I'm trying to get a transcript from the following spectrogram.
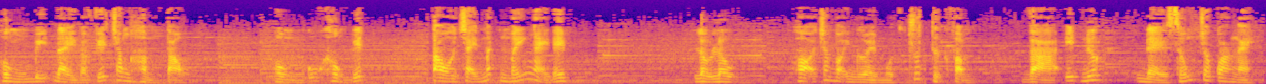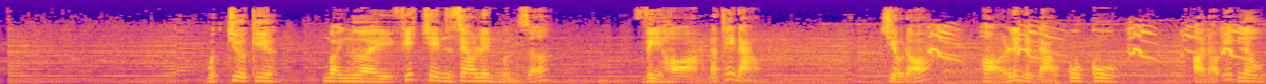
Hùng bị đẩy vào phía trong hầm tàu. Hùng cũng không biết tàu chạy mất mấy ngày đêm. Lâu lâu, họ cho mọi người một chút thực phẩm và ít nước để sống cho qua ngày. Một trưa kia, mọi người phía trên reo lên mừng rỡ vì họ đã thấy đảo. Chiều đó, họ lên được đảo Cu Cu. Ở đó ít lâu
